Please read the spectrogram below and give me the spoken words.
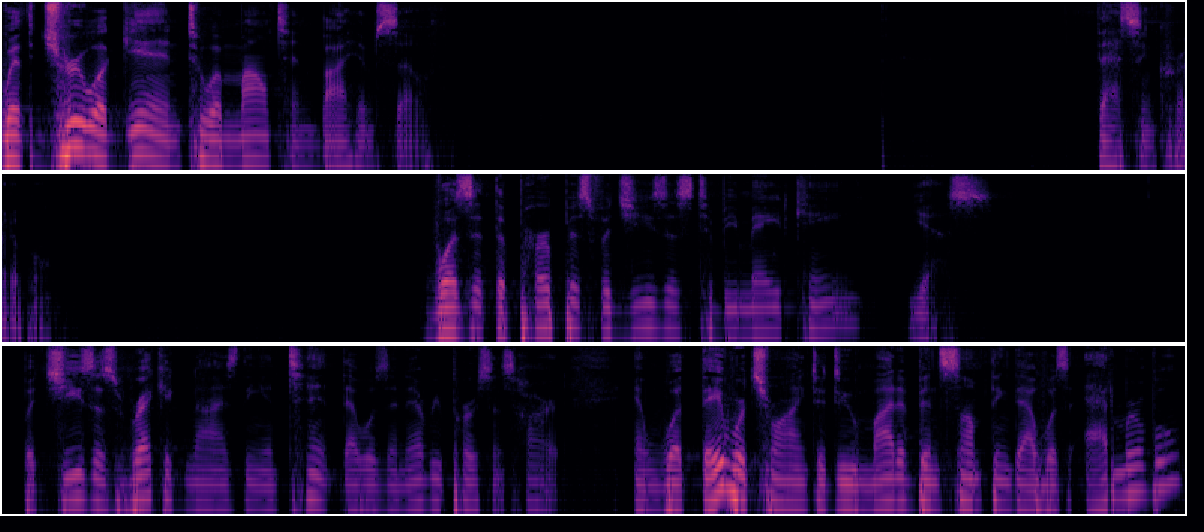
withdrew again to a mountain by himself. That's incredible. Was it the purpose for Jesus to be made king? Yes. But Jesus recognized the intent that was in every person's heart. And what they were trying to do might have been something that was admirable,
